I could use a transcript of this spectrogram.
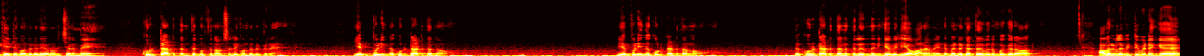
கேட்டுக்கொண்டிருக்க தேவனுடைய சனமே குருட்டாட்டுத்தனத்தை குறித்து நான் சொல்லிக் கொண்டிருக்கிறேன். எப்படி இந்த குருட்டாட்டுத்தனம்? எப்படி இந்த குருட்டாட்டுத்தனம்? இந்த குருட்டாட்டுத்தனத்திலிருந்து நீங்கள் வெளியே வர வேண்டும் என்று கத்த விரும்புகிறார். அவர்களை விட்டுவிடுங்க.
